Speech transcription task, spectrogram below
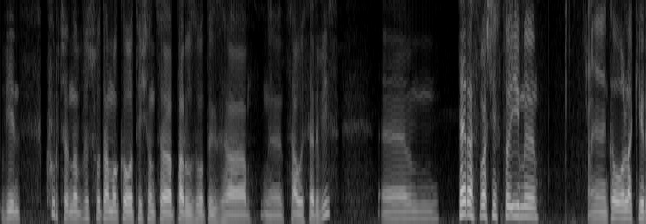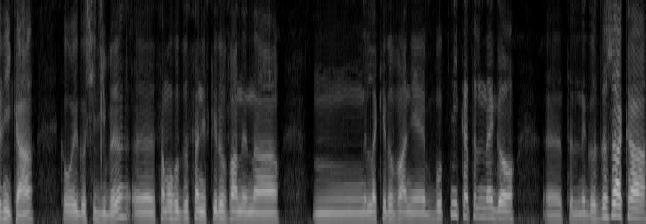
Więc kurczę, no wyszło tam około tysiąca paru złotych za e, cały serwis. Teraz właśnie stoimy e, koło lakiernika, koło jego siedziby. E, Samochód zostanie skierowany na mm, lakierowanie błotnika tylnego, tylnego zderzaka.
